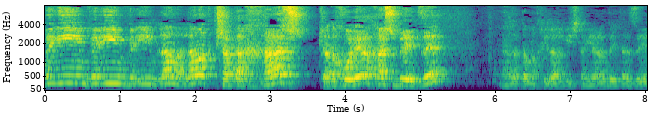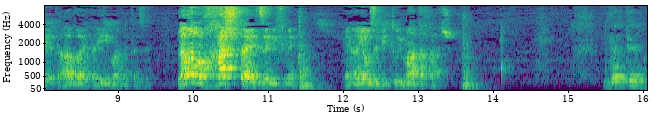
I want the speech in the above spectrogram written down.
ואם, ואם, ואם. למה? למה כשאתה חש, כשאתה חולה, חש בזה, אז אתה מתחיל להרגיש את היד, את הזה, את האבא, את האימא ואת הזה. למה לא חשת את זה לפני? כן, היום זה ביטוי, מה אתה חש? זה הטבע.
